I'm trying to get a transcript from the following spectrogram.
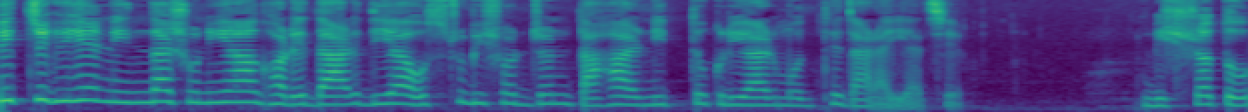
পিতৃগৃহের নিন্দা শুনিয়া ঘরে দ্বার দিয়া অশ্রু বিসর্জন তাহার নিত্যক্রিয়ার মধ্যে দাঁড়াইয়াছে। বিশ্বত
